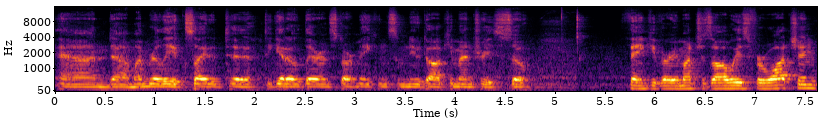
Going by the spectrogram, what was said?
And um, I'm really excited to, to get out there and start making some new documentaries. So. Thank you very much as always for watching.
